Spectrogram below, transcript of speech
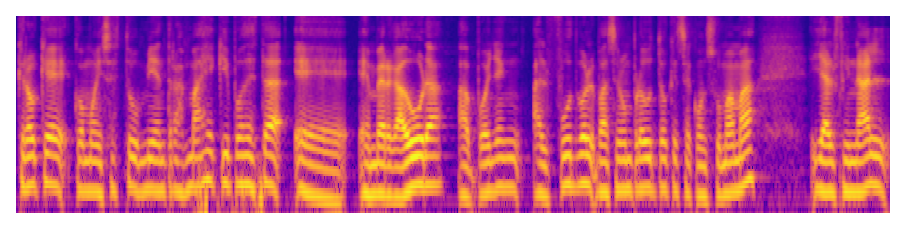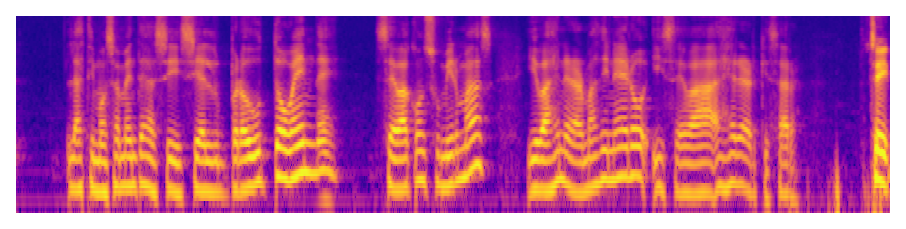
creo que, como dices tú, mientras más equipos de esta eh, envergadura apoyen al fútbol, va a ser un producto que se consuma más. Y al final, lastimosamente es así. Si el producto vende, se va a consumir más y va a generar más dinero y se va a jerarquizar. Sí.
